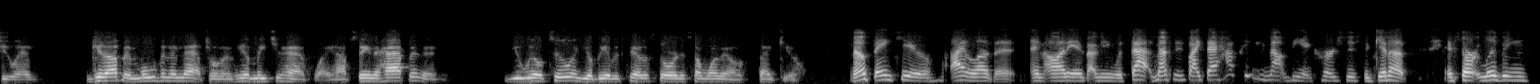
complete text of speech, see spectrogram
you and get up and move in the natural, and He'll meet you halfway. I've seen it happen, and you will too, and you'll be able to tell the story to someone else. Thank you. No, thank you. I love it. And audience, I mean, with that message like that, how can you not be encouraged just to get up and start living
